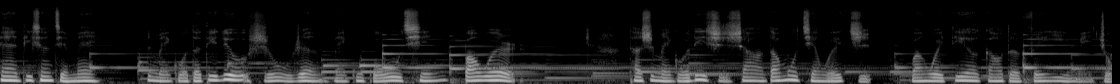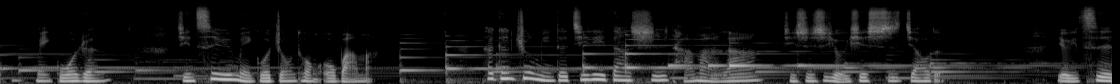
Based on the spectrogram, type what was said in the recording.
亲爱的弟兄姐妹，是美国的第六十五任美国国务卿鲍威尔，他是美国历史上到目前为止官位第二高的非裔美种美国人，仅次于美国总统奥巴马。他跟著名的激励大师塔马拉其实是有一些私交的。有一次，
